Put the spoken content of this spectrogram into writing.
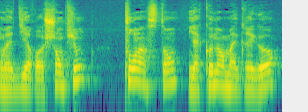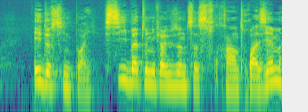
on va dire champion, pour l'instant, il y a Conor McGregor et Dustin Poirier. S'il bat Tony Ferguson, ça sera un troisième,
